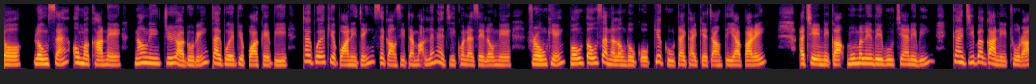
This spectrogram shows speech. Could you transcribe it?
တော် လုံဆန်အုံမခါနဲ့နောင်လင်းကျွော်တို့တွင်တိုက်ပွဲဖြစ်ပွားခဲ့ပြီးတိုက်ပွဲဖြစ်ပွားနေချိန်စစ်ကောင်စီတပ်မှလက်နက်ကြီး80လုံးနဲ့ drone ခင်ဘုံ32လုံးတို့ကိုပစ်ကူတိုက်ခိုက်ခဲ့ကြောင်းသိရပါတယ်။အခြေအနေကမူမလင်းသေးဘူးကျန်နေပြီးကန်ကြီးဘက်ကနေထိုးတာ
